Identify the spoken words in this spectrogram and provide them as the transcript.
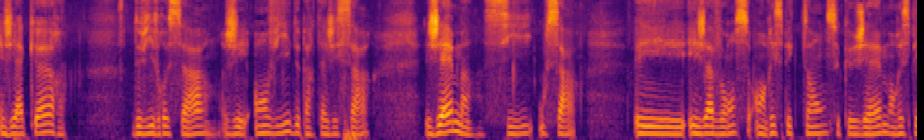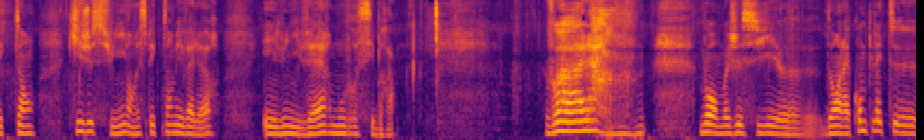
J'ai à cœur de vivre ça, j'ai envie de partager ça, j'aime ci ou ça, et, j'avance en respectant ce que j'aime, en respectant qui je suis, en respectant mes valeurs, et l'univers m'ouvre ses bras. Voilà. Bon, moi je suis euh, dans la complète euh,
